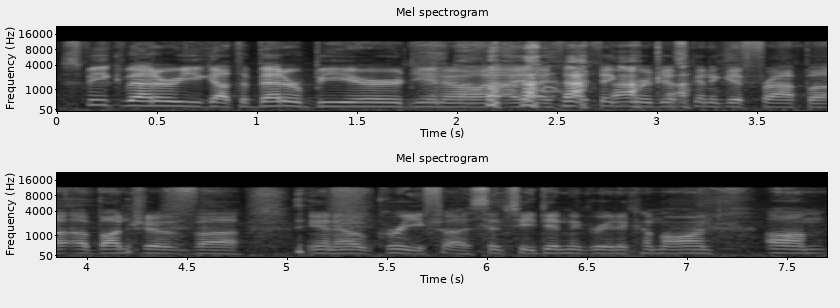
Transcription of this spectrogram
speak better. You got the better beard. You know, I, I, I think we're just going to give Frapp a, a bunch of uh, you know grief uh, since he didn't agree to come on. Um,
